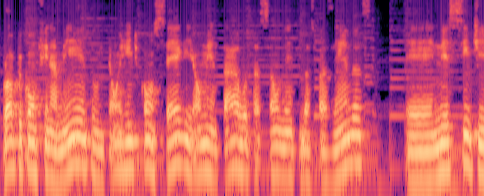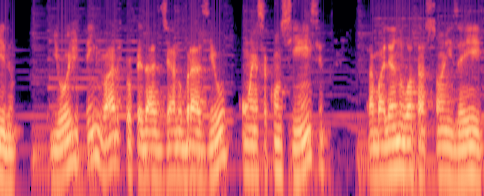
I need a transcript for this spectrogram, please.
próprio confinamento, então a gente consegue aumentar a lotação dentro das fazendas é, nesse sentido. E hoje tem várias propriedades já no Brasil com essa consciência, trabalhando lotações aí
